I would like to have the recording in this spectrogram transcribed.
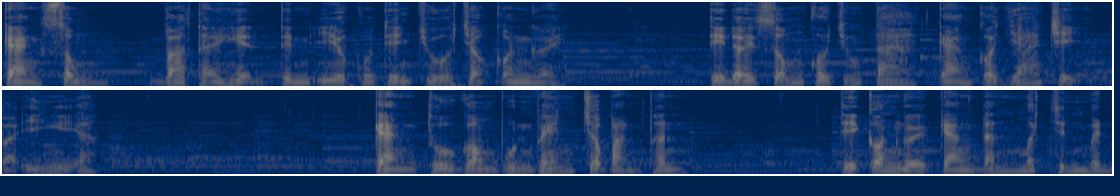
Càng sống và thể hiện tình yêu của Thiên Chúa cho con người, thì đời sống của chúng ta càng có giá trị và ý nghĩa. Càng thu gom vun vén cho bản thân, thì con người càng đánh mất chính mình.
